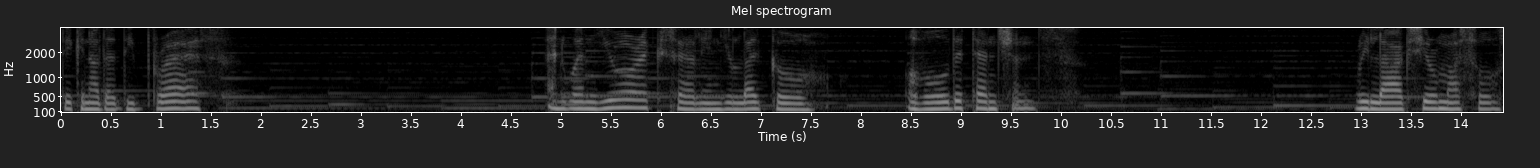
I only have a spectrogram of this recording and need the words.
Take another deep breath. And when you are exhaling, you let go of all the tensions. Relax your muscles.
